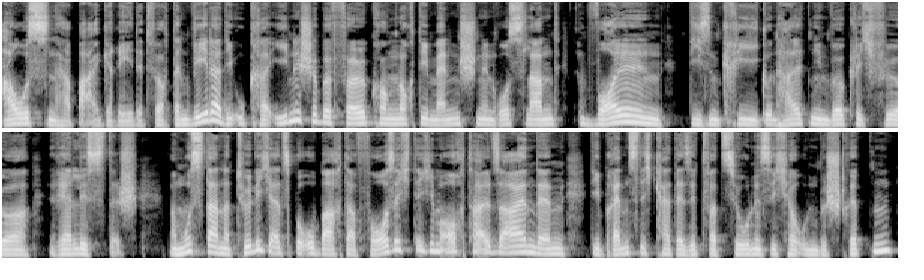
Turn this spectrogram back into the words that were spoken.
außen herbeigeredet wird. Denn weder die ukrainische Bevölkerung noch die Menschen in Russland wollen diesen Krieg und halten ihn wirklich für realistisch. Man muss da natürlich als Beobachter vorsichtig im Urteil sein, denn die Brenzlichkeit der Situation ist sicher unbestritten.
